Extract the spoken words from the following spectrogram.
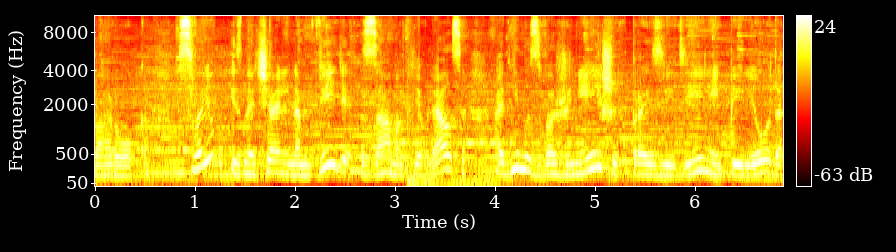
барокко. В своем изначальном виде замок являлся одним из важнейших произведений периода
